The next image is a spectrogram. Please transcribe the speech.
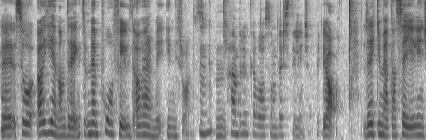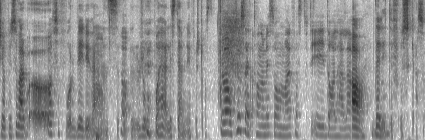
Eh, Så ja, genomdränkt, men påfylld av värme inifrån. Mm. Mm. Han brukar vara som bäst i Linköping. Ja, det räcker med att han säger Linköping så bara så får, blir det ju världens Ja. rop och härlig stämning förstås. Jag har också sett honom i sommar, fast i Dalhalla. Ja, det är lite fusk alltså.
